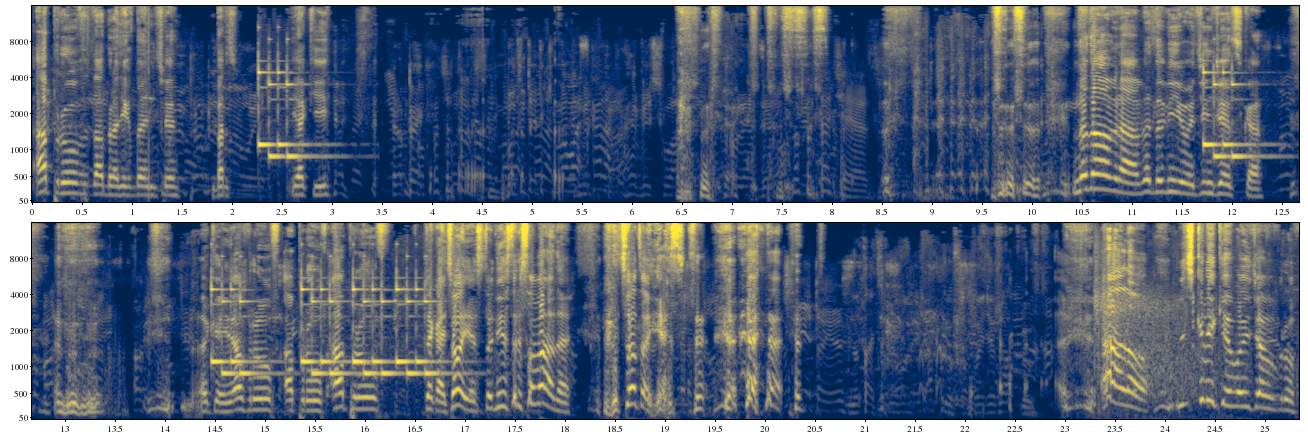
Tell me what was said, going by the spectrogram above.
approve, dobra, niech będzie. Bardzo, jaki? Bo tutaj taka mała skala trochę wyszła. Koledzy, no co chcecie? No dobra, będę miły, dzień dziecka. Okej, okay, aprób, aprób, aprób. Czekaj, co jest? To nie jest rysowane. Co to jest? Halo! I z klikiem powiedziałem aprób.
